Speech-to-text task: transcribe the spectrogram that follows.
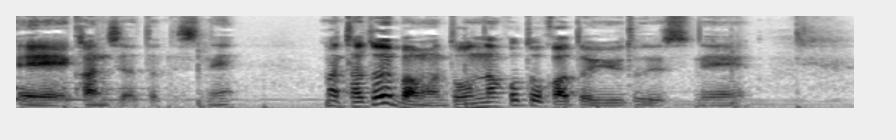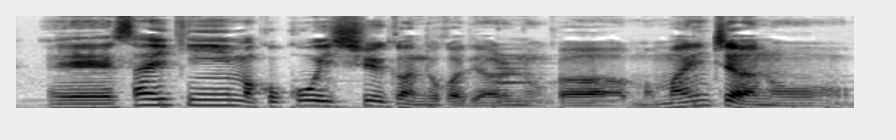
えー感じだったんですね。まあ、例えばまあどんなことかというとですねえー最近、まあ、ここ1週間とかであるのが、まあ、毎日あの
